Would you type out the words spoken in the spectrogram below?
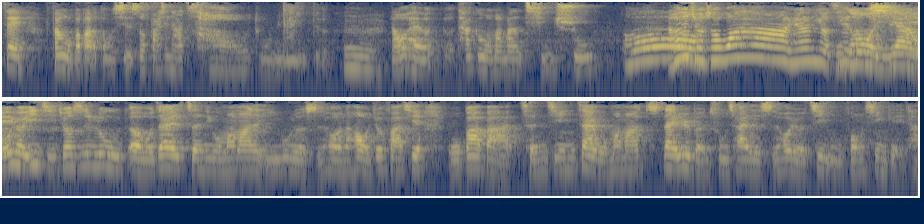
在翻我爸爸的东西的时候，发现他超多秘密的。嗯，然后还有他跟我妈妈的情书。哦，然后就觉得说哇，原来你有这些东西。你跟我一样，我有一集就是录呃，我在整理我妈妈的遗物的时候，然后我就发现我爸爸曾经在我妈妈在日本出差的时候有寄五封信给她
